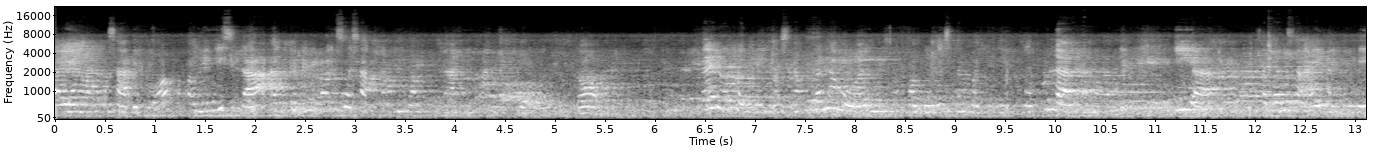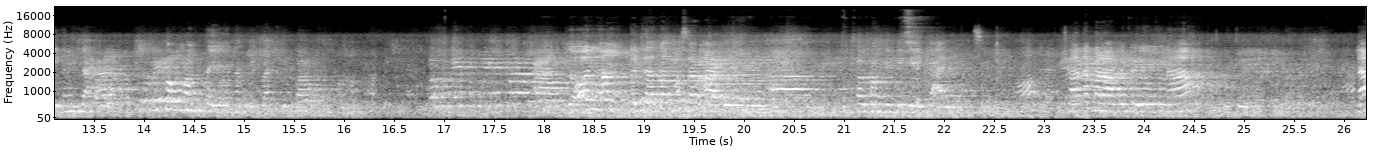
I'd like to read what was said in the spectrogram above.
Kaya nga ang sabi ko, pangingisda at pagsasakang pangunahing anak ito. Pero paglipas ng panahon, mabilis ng pagiging popular ng mga teknolohiya sa bansa ay nagbigay ng daan upang magtayo ng iba't ibang mga uh, Doon ang nagtatapos ang ating um, pagpagbibigay kaalaman sa inyo. Sana marami kayong na na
